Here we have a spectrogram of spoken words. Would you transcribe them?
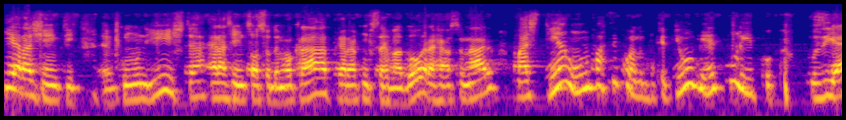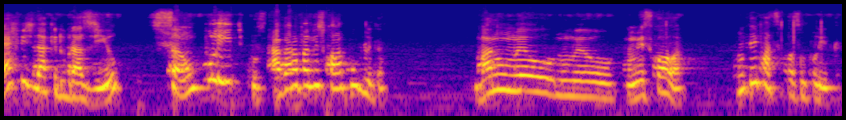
E era gente é, comunista, era gente sociodemocrática, era conservador, era reacionário, mas tinha aluno participando, porque tinha um ambiente político. Os IFs daqui do Brasil são políticos. Agora vai na escola pública. Vá no meu, no meu, na minha escola. Não tem participação política.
